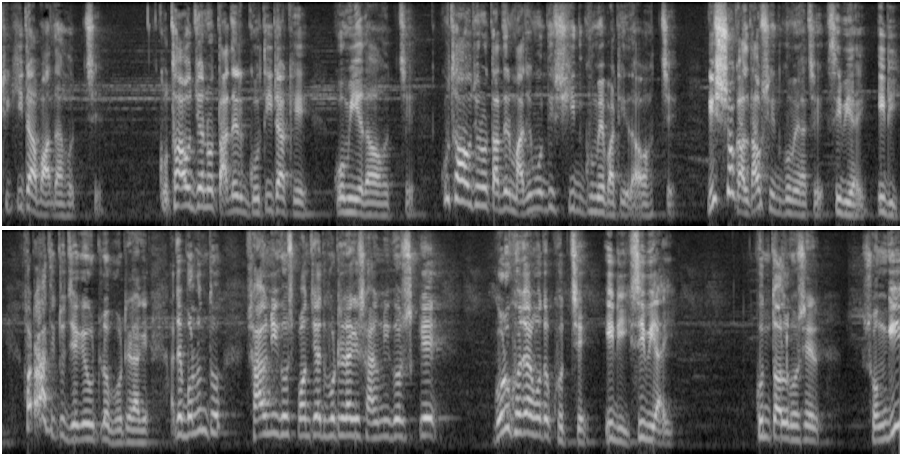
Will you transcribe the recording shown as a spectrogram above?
টিকিটা বাঁধা হচ্ছে। কোথাও যেন তাদের গতিটাকে কমিয়ে দেওয়া হচ্ছে। কোথাও যেন তাদের মাঝে মধ্যে শীত ঘুমে পাঠিয়ে দেওয়া হচ্ছে। গ্রীষ্মকাল তাও শীত ঘুমে আছে সিবিআই ইডি হঠাৎ একটু জেগে উঠল ভোটের আগে। আচ্ছা বলুন তো সায়নী ঘোষ পঞ্চায়েত ভোটের আগে সায়নী ঘোষকে গরু খোঁজার মতো খুঁজছে ইডি সিবিআই কুন্তল ঘোষের সঙ্গী,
